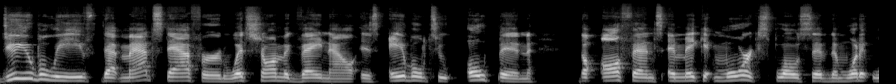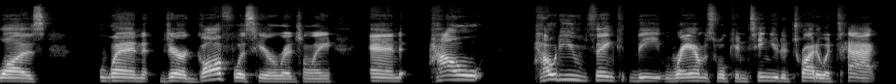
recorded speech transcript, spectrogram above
do you believe that Matt Stafford with Sean McVay now is able to open the offense and make it more explosive than what it was when Jared Goff was here originally, and how how do you think the Rams will continue to try to attack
